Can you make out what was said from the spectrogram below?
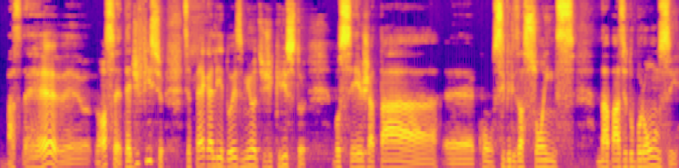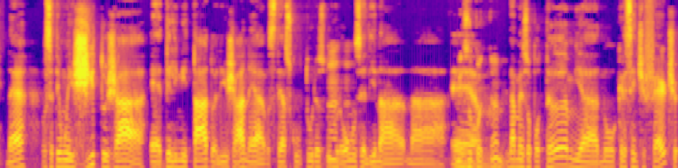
Bas- É, é, nossa, é até difícil. Você pega ali 2000 antes de Cristo, você já tá é, com civilizações na base do bronze, né? Você tem um Egito já é, delimitado ali já, né? Você tem as culturas do Uhum. bronze ali na, na, é, Mesopotâmia. na Mesopotâmia, no Crescente Fértil,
